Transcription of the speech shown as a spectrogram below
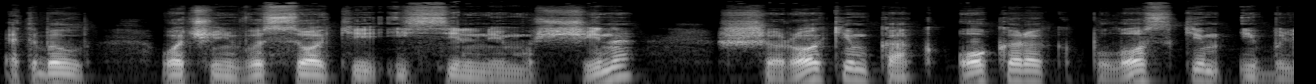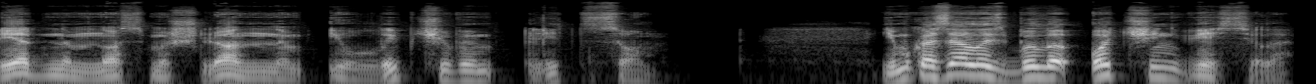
Это был очень высокий и сильный мужчина, с широким, как окорок, плоским и бледным, но смышленным и улыбчивым лицом. Ему, казалось, было очень весело.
